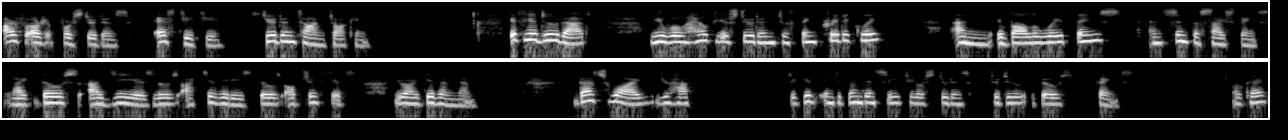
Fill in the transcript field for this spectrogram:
are for, for students, STT, student time talking. If you do that, you will help your student to think critically and evaluate things and synthesize things like those ideas, those activities, those objectives you are giving them. That's why you have to give independency to your students to do those things. Okay?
